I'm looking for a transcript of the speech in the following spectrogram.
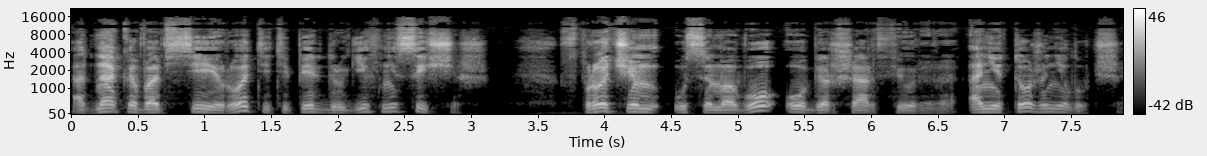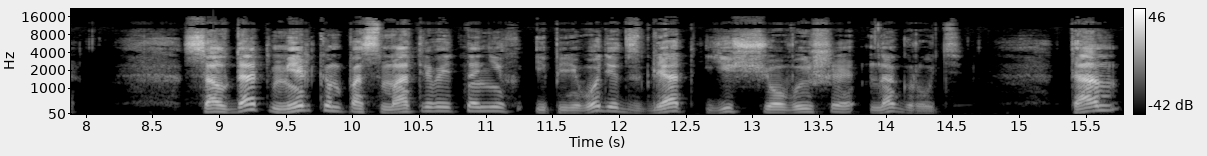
Однако во всей роте теперь других не сыщешь. Впрочем, у самого обершарфюрера они тоже не лучше. Солдат мельком посматривает на них и переводит взгляд еще выше, на грудь. Там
